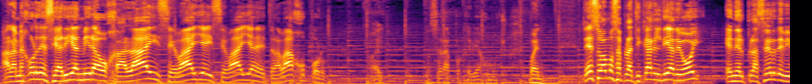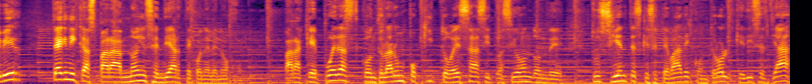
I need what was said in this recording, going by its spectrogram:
A lo mejor desearían, mira, ojalá y se vaya y se vaya de trabajo por... Ay, no será porque viajo mucho. Bueno, de eso vamos a platicar el día de hoy en el placer de vivir. Técnicas para no incendiarte con el enojo para que puedas controlar un poquito esa situación donde tú sientes que se te va de control, que dices ya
